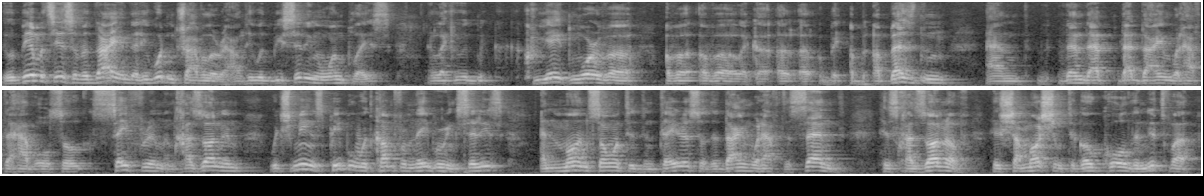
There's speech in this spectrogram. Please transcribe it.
There would be a mitzvah of a Dayan that he wouldn't travel around. He would be sitting in one place, and like he would create more of a of a of a like a a, a, a, bezdin, and then that that daim would have to have also seferim and chazonim, which means people would come from neighboring cities and mon someone to Dintera, so the daim would have to send his chazonov, his shamoshim, to go call the nitva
